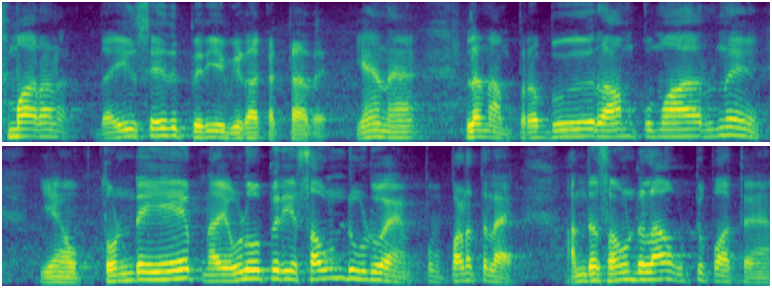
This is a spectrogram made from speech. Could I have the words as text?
சுமாரான தயவுசெய்து பெரிய வீடாக கட்டாத. ஏன்னா இல்லை நான் பிரபு ராம்குமார்னு என் தொண்டையே நான் எவ்வளோ பெரிய சவுண்டு விடுவேன் இப்போ படத்தில். அந்த சவுண்டெல்லாம் விட்டு பார்த்தேன்.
